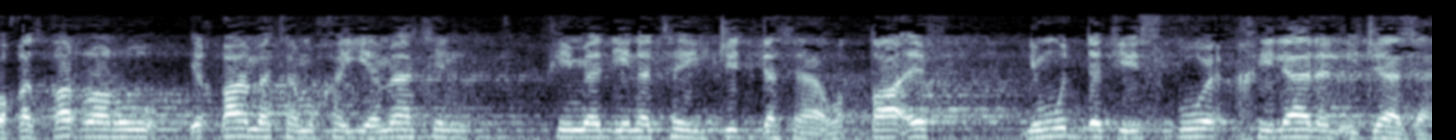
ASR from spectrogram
وقد قرروا إقامة مخيمات في مدينتي جدة والطائف لمدة أسبوع خلال الإجازة.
